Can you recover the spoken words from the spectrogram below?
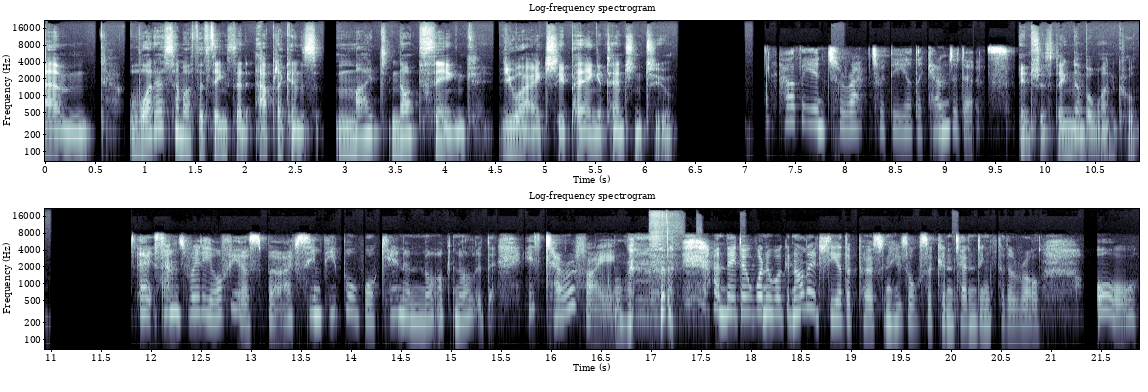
um, what are some of the things that applicants might not think you are actually paying attention to? How they interact with the other candidates. Interesting. Number one, cool. It sounds really obvious, but I've seen people walk in and not acknowledge that. It's terrifying. and they don't want to acknowledge the other person who's also contending for the role. Or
